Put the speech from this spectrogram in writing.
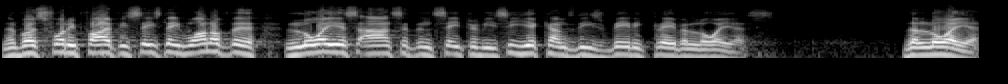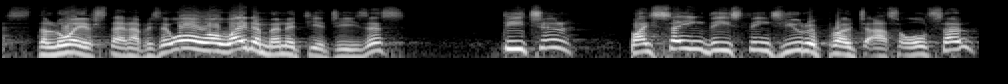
In verse 45, he says, Then one of the lawyers answered and said to me, See, here comes these very clever lawyers. The lawyers. The lawyers stand up and say, Whoa, whoa, wait a minute here, Jesus. Teacher, by saying these things, you reproach us also.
